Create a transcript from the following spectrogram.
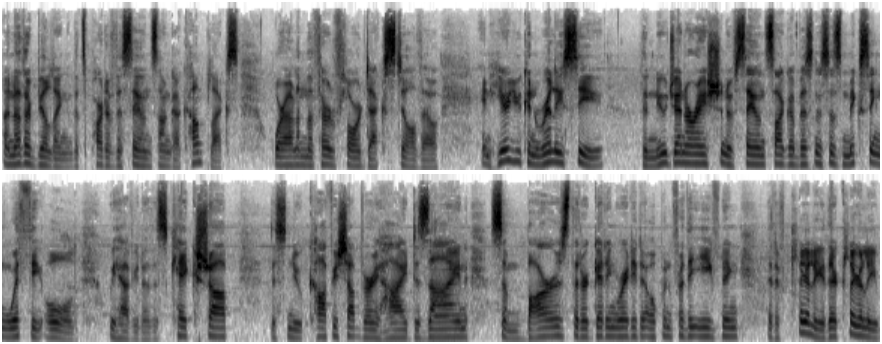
another building that's part of the Seun Sanga complex. We're out on the third floor deck still, though. And here you can really see the new generation of Seun Sanga businesses mixing with the old. We have, you know, this cake shop, this new coffee shop, very high design, some bars that are getting ready to open for the evening that have clearly, they're clearly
